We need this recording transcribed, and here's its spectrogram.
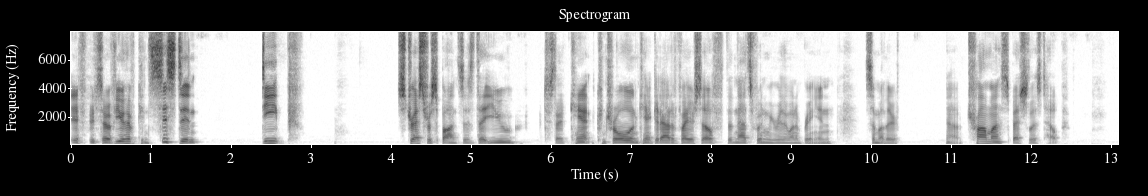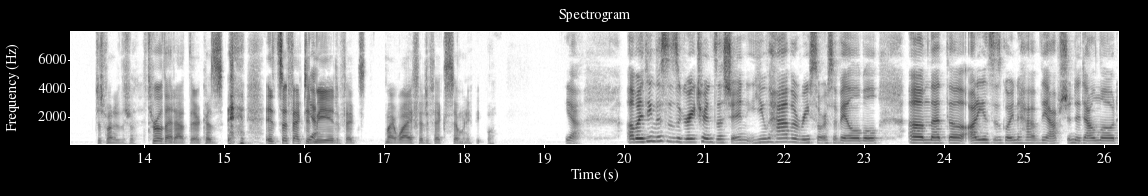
if so, if you have consistent, deep stress responses that you just like, can't control and can't get out of by yourself, then that's when we really want to bring in some other uh, trauma specialist help. Just wanted to throw that out there because it's affected yeah. me. It affects my wife. It affects so many people. Yeah. Um, I think this is a great transition. You have a resource available um, that the audience is going to have the option to download,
